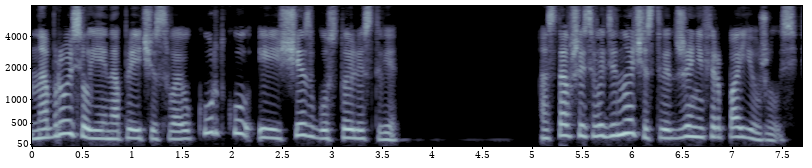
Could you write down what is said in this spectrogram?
набросил ей на плечи свою куртку и исчез в густой листве. Оставшись в одиночестве, Дженнифер поюжилась.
